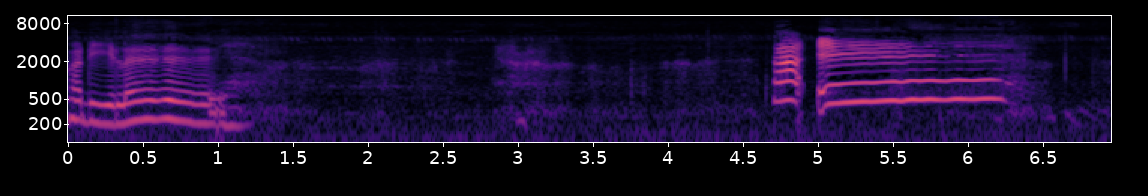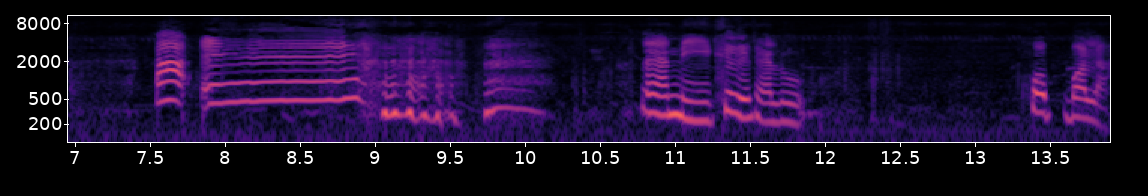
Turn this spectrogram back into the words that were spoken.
พอดีเลยอะเออะเอแล้วหนีคือแทลูกครบบ่ล่ะ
